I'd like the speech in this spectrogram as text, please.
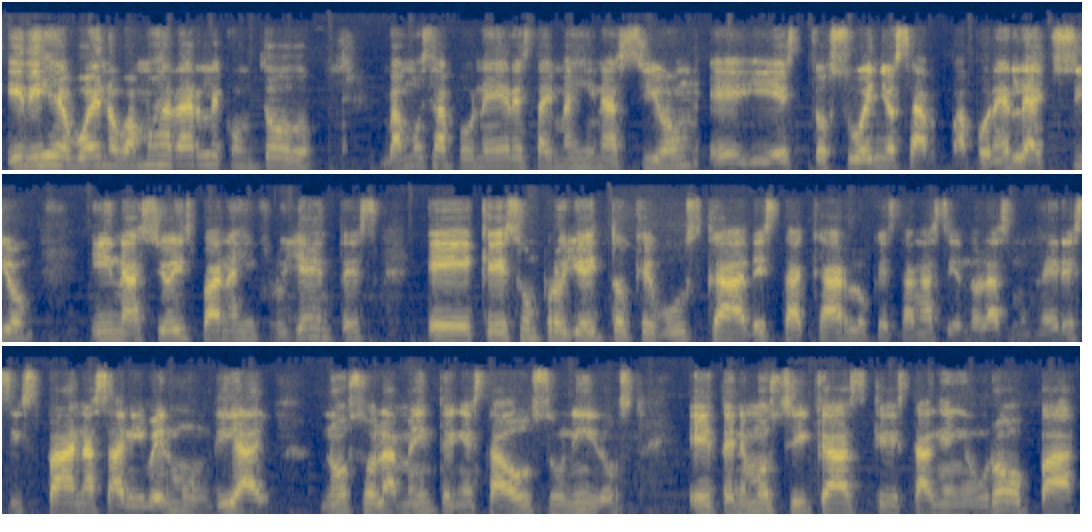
y dije, bueno, vamos a darle con todo vamos a poner esta imaginación eh, y estos sueños a, ponerle acción y nació Hispanas Influyentes, eh, que es un proyecto que busca destacar lo que están haciendo las mujeres hispanas a nivel mundial, no solamente en Estados Unidos. Eh, tenemos chicas que están en Europa,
